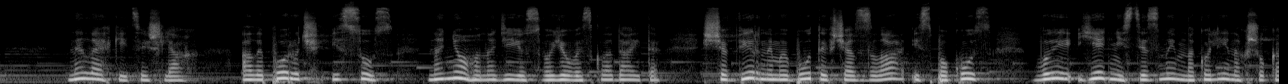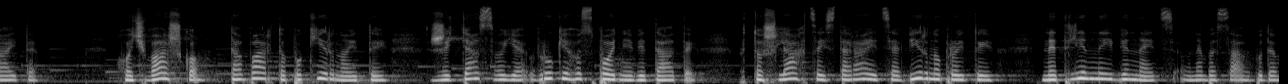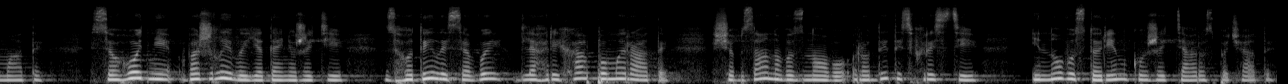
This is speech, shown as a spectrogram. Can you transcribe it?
Нелегкий цей шлях, але поруч Ісус, на нього надію свою ви складайте, щоб вірними бути в час зла і спокус, ви єдність із ним на колінах шукайте. Хоч важко, та варто покірно йти, життя своє в руки Господні віддати, хто шлях цей старається вірно пройти, нетлінний вінець в небесах буде мати. Сьогодні важливий є день у житті, згодилися ви для гріха помирати, щоб заново знову родитись в Христі і нову сторінку життя розпочати.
